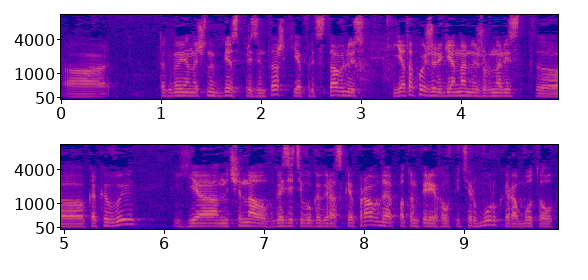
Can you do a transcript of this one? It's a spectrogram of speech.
А, тогда я начну без презентажки, я представлюсь. Я такой же региональный журналист, э, как и вы. Я начинал в газете «Волгоградская правда», потом переехал в Петербург и работал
